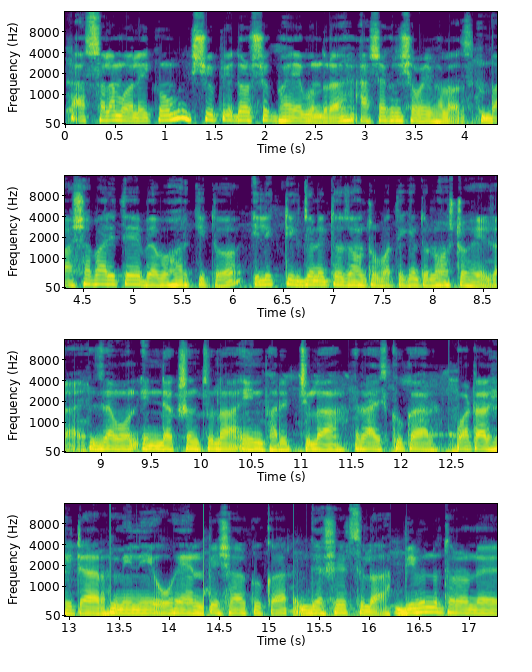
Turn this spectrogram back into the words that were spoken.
আসসালামু আলাইকুম, সুপ্রিয় দর্শক ভাই বন্ধুরা, আশা করি সবাই ভালো আছে বাসা বাড়িতে ব্যবহারকৃত ইলেকট্রিক জনিত যন্ত্রপাতি কিন্তু নষ্ট হয়ে যায়। যেমন ইন্ডাকশন চুলা ইনভারিট চুলা rice cooker water heater mini oven pressure cooker গ্যাসের চুলা, বিভিন্ন ধরনের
